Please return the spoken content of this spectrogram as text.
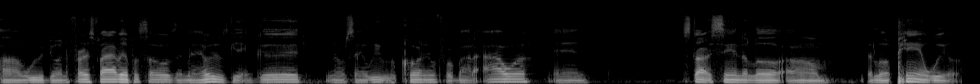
Um, we were doing the first five episodes, and man, it was getting good. You know what I'm saying? We were recording for about an hour, and start seeing the little um the little pinwheel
